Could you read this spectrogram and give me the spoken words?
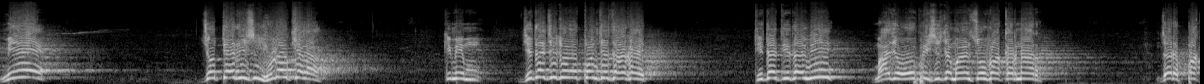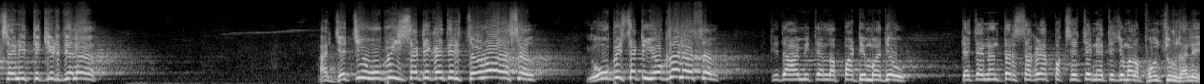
मी जो त्या दिवशी हिडो केला. की मी जिथं जिथं ओपनच्या जागा आहेत तिथं तिथं मी माझ्या ओबीसीचे माणसं उभा करणार. जर पक्षाने तिकीट दिलं आणि ज्याची ओबीसीसाठी काहीतरी चळवळ असेल ओबीसीसाठी योगदान असेल तिथं आम्ही त्यांना पाठिंबा देऊ. त्याच्यानंतर सगळ्या पक्षाच्या नेत्याचे मला फोन सुरू झाले.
